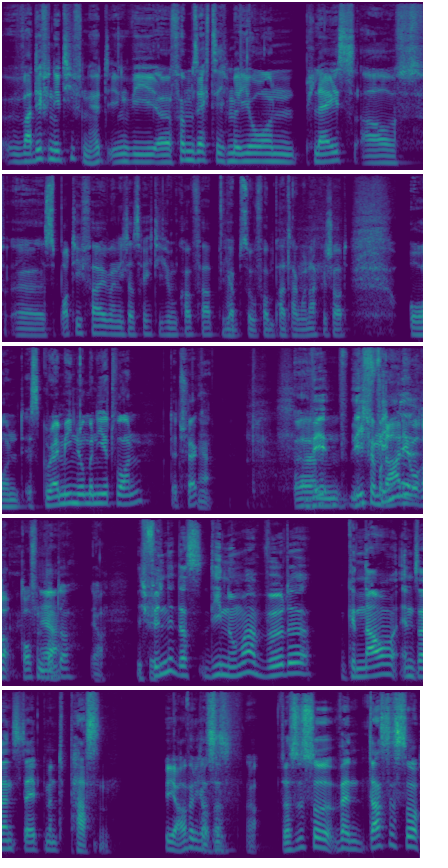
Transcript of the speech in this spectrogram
War definitiv ein Hit. Irgendwie äh, 65 Millionen Plays auf äh, Spotify, wenn ich das richtig im Kopf habe. Ich habe so vor ein paar Tagen mal nachgeschaut. Und ist Grammy nominiert worden, der Track. Ja. Ähm, Ich lief im finde- Radio ra- rauf und ja. runter. Ja. Ich finde, dass die Nummer würde genau in sein Statement passen. Ja, würde ich Das auch ist- sagen. Ja. Das ist so, wenn das ist so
